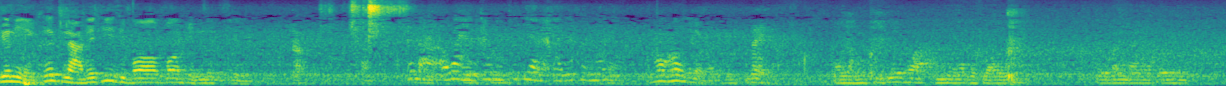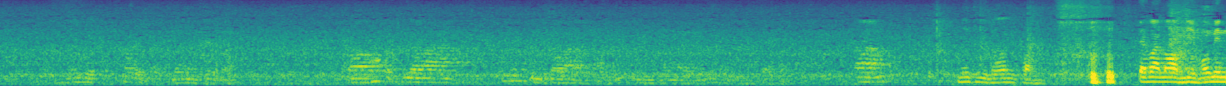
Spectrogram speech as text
อยู่นี่คือหนาได้ที่สิบอบอเห็นเลยสิ ครับขนาดเอาไว้ให้ช่วงที่เดียวละกันนะคนนั้นเข้าเข้าเดี๋ยวได้เอาหลังคิดเรื่องว่าอันนี้เราจะตัวบันไดตัวนึงไม่เด็ดเท่าไหร่ไม่ต้องเสียบก็ห้องที่เราที่คุณจออ่านี่ถือนอนก่อนแต่ว่ารอบนี้โมเมน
